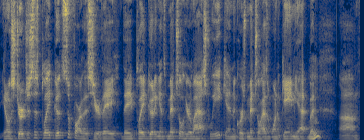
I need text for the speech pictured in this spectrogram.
You know, Sturgis has played good so far this year. They they played good against Mitchell here last week, and of course Mitchell hasn't won a game yet, but. Mm-hmm um,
